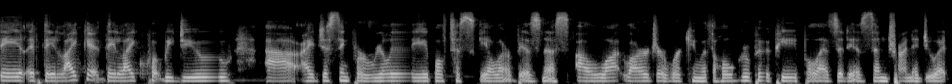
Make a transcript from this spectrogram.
they if they like it, they like what we do. Uh, I just think we're really able to scale our business a lot larger, working with a whole group of people as it is, than trying to do it,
